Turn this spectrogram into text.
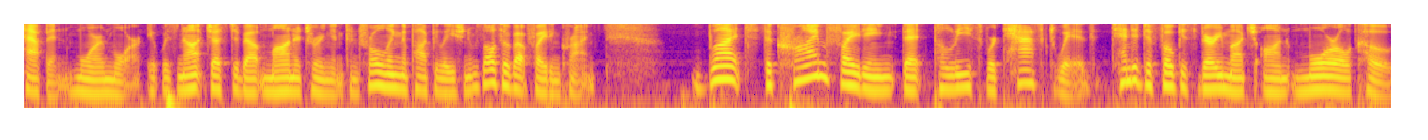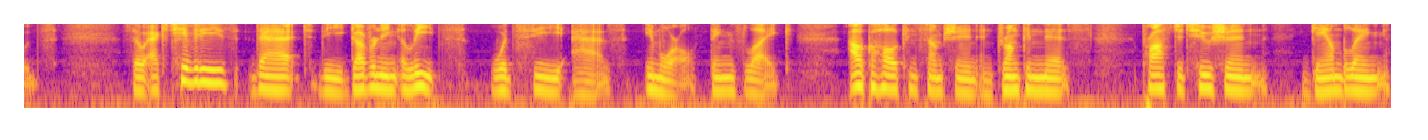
happen more and more. It was not just about monitoring and controlling the population, it was also about fighting crime. But the crime fighting that police were tasked with tended to focus very much on moral codes. So, activities that the governing elites would see as immoral, things like alcohol consumption and drunkenness, prostitution, gambling,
